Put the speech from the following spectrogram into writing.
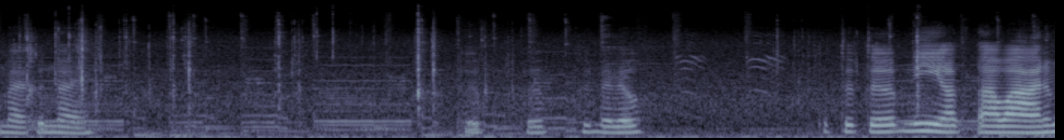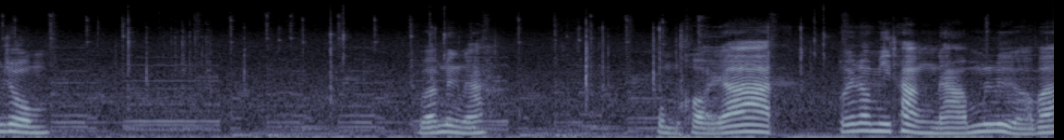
นไปขึ้นไปปึ๊บปึ๊บขึ้นไปเร็วตึ๊บตึ๊บตึ๊บนี่ครับลาวาท่านผู้ชมเดี๋ยวแป๊บหนึ่งนะ ผมขออนุญาตเฮ้ยเรามีถังน้ำเหลือปะ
